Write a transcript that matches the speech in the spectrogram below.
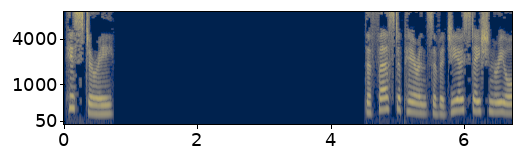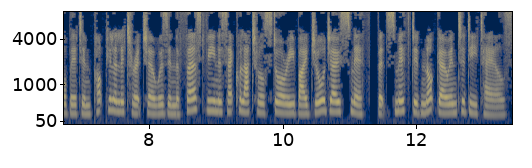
History The first appearance of a geostationary orbit in popular literature was in the first Venus equilateral story by George O. Smith, but Smith did not go into details.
